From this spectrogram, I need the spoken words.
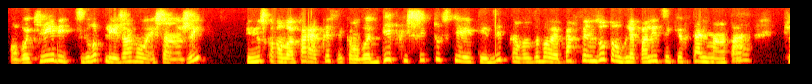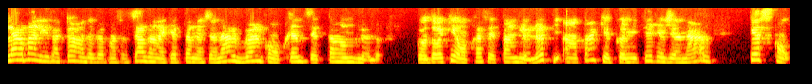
On va créer des petits groupes, les gens vont échanger. Puis nous, ce qu'on va faire après, c'est qu'on va défricher tout ce qui a été dit, puis qu'on va se dire, bon, ben, parfait, nous autres, on voulait parler de sécurité alimentaire. Clairement, les acteurs en développement social dans la capitale nationale veulent qu'on prenne cet angle-là. On va dire, OK, on prend cet angle-là, puis en tant que comité régional, qu'est-ce qu'on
